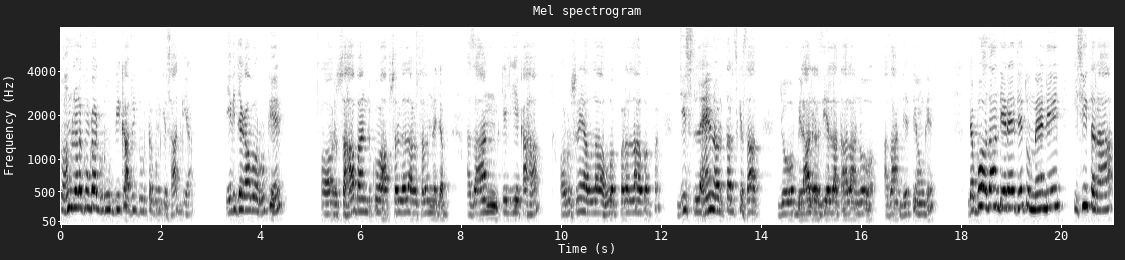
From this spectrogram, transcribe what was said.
तो हम लड़कों का ग्रुप भी काफ़ी दूर तक उनके साथ गया। एक जगह वो रुके और साहबान को आप सल्लल्लाहु अलैहि वसल्लम ने जब अजान के लिए कहा और उसने अल्लाह अकबर अल्लाह अकबर, जिस लहन और तर्ज के साथ जो बिलाल रज़ी अल्लाह ताला नो अजान देते होंगे, जब वो अजान दे रहे थे तो मैंने इसी तरह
